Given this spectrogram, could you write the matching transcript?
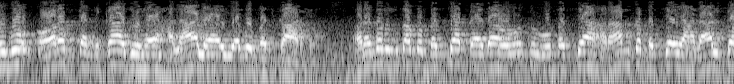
تو وہ عورت کا نکاح جو ہے حلال ہے یا وہ بدکار ہے؟ اور اگر ان کا کوئی بچہ پیدا ہو تو وہ بچہ حرام کا بچہ یا حلال کا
